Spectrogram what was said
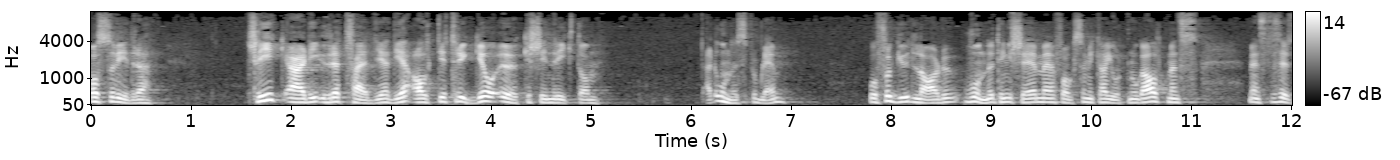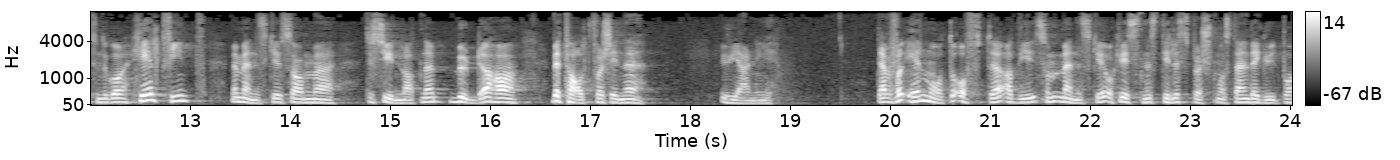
osv. Slik er de urettferdige. De er alltid trygge og øker sin rikdom. Det er det ondes problem. Hvorfor Gud lar du vonde ting skje med folk som ikke har gjort noe galt, mens, mens det ser ut som det går helt fint med mennesker som uh, tilsynelatende burde ha betalt for sine ugjerninger. Det er i hvert fall én måte ofte at vi som mennesker og kristne stiller spørsmålstegn ved Gud på.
